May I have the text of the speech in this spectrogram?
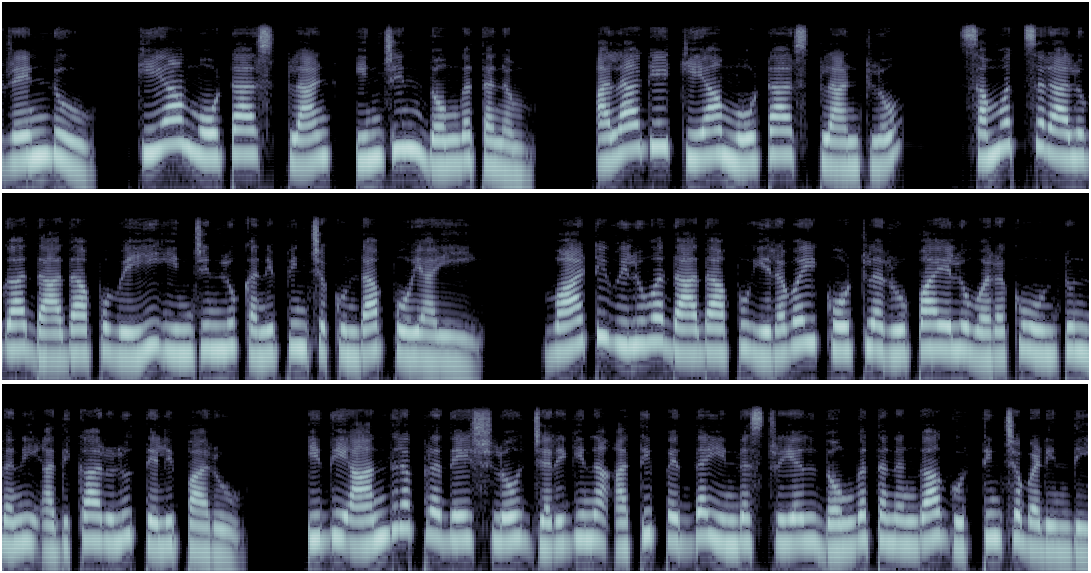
రెండు. కియా మోటార్స్ ప్లాంట్ ఇంజిన్ దొంగతనం. అలాగే కియా మోటార్స్ ప్లాంట్లో సంవత్సరాలుగా దాదాపు వెయ్యి ఇంజిన్లు కనిపించకుండా పోయాయి. వాటి విలువ దాదాపు ఇరవై కోట్ల రూపాయలు వరకు ఉంటుందని అధికారులు తెలిపారు. ఇది ఆంధ్రప్రదేశ్లో జరిగిన అతిపెద్ద ఇండస్ట్రియల్ దొంగతనంగా గుర్తించబడింది.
